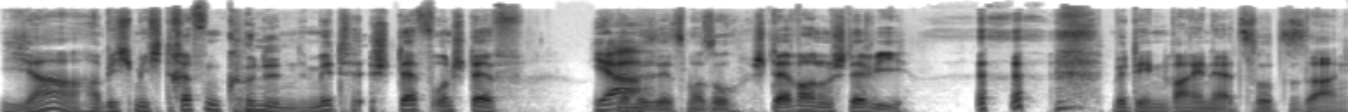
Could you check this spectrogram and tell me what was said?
Ja, habe ich mich treffen können mit Steff und Steff. Ja. Nennen wir sie jetzt mal so. Stefan und Steffi. mit den Weinerts sozusagen.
